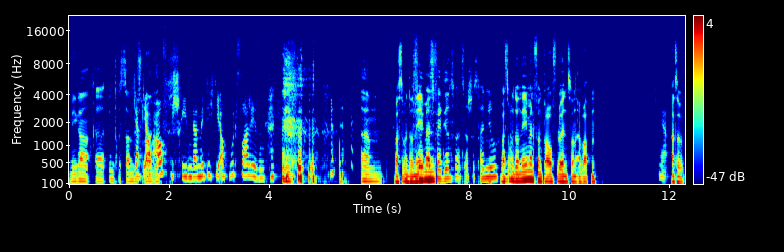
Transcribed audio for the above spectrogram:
Mega äh, interessante ich habe die auch aufgeschrieben, damit ich die auch gut vorlesen kann. ähm, Was Unternehmen, was fällt dir so als erstes ein, Ju? was Unternehmen von Baufluencern erwarten. Ja. Also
